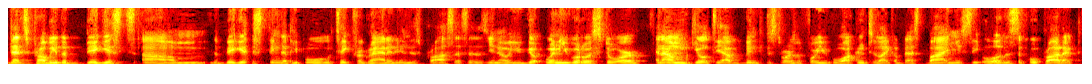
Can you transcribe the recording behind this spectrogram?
that's probably the biggest um, the biggest thing that people take for granted in this process is you know you go when you go to a store and I'm guilty I've been to stores before you walk into like a Best Buy and you see oh this is a cool product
